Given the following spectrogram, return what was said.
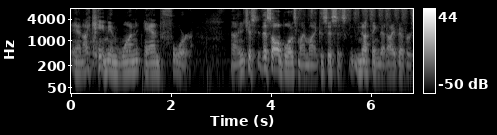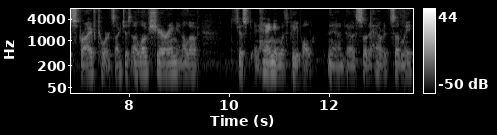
and I came in one and four. Uh, it's just this all blows my mind because this is nothing that I've ever strived towards. I just I love sharing and I love just hanging with people, and uh, so to have it suddenly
